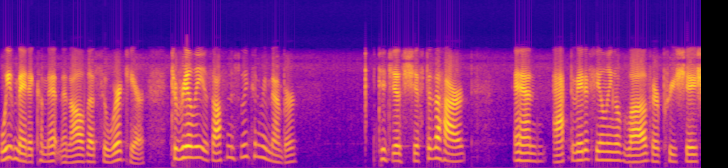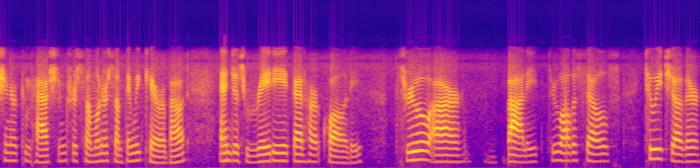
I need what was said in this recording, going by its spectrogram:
we've made a commitment, all of us who work here, to really, as often as we can remember, to just shift to the heart and activate a feeling of love or appreciation or compassion for someone or something we care about and just radiate that heart quality through our body, through all the cells, to each other,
